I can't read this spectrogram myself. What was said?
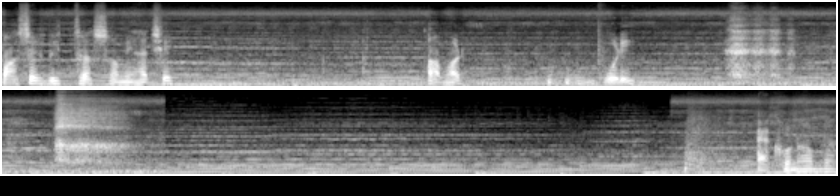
পাশের বৃদ্ধাশ্রমে আছে আমার বুড়ি। এখন আমরা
